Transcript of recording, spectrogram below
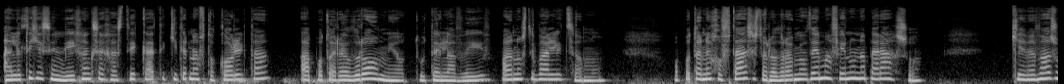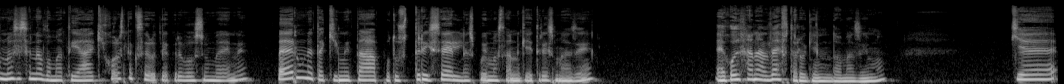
Αλλά τι είχε συμβεί, είχαν ξεχαστεί κάτι κίτρινα αυτοκόλλητα από το αεροδρόμιο του Τελαβίβ πάνω στη βαλίτσα μου. Οπότε όταν έχω φτάσει στο αεροδρόμιο δεν με αφήνουν να περάσω. Και με βάζουν μέσα σε ένα δωματιάκι χωρίς να ξέρω τι ακριβώς σημαίνει παίρνουν τα κινητά από τους τρεις Έλληνες που ήμασταν και οι τρεις μαζί. Εγώ είχα ένα δεύτερο κινητό μαζί μου και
